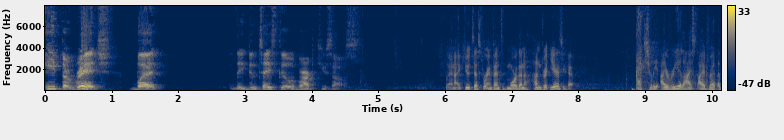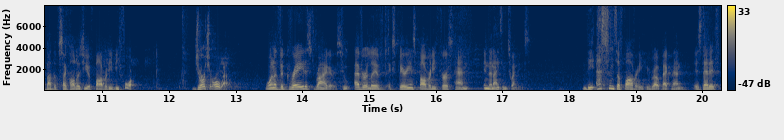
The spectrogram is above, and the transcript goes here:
eat the rich, but they do taste good with barbecue sauce. And IQ tests were invented more than 100 years ago. Actually, I realized I'd read about the psychology of poverty before. George Orwell, one of the greatest writers who ever lived, experienced poverty firsthand in the 1920s. The essence of poverty, he wrote back then, is that it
